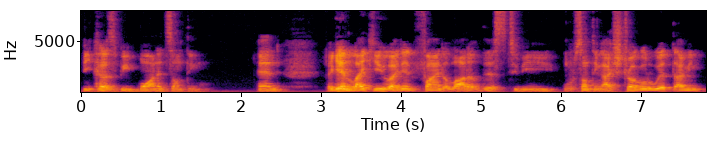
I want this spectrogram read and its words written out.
because we wanted something. And again, like you, I didn't find a lot of this to be something I struggled with. I mean,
